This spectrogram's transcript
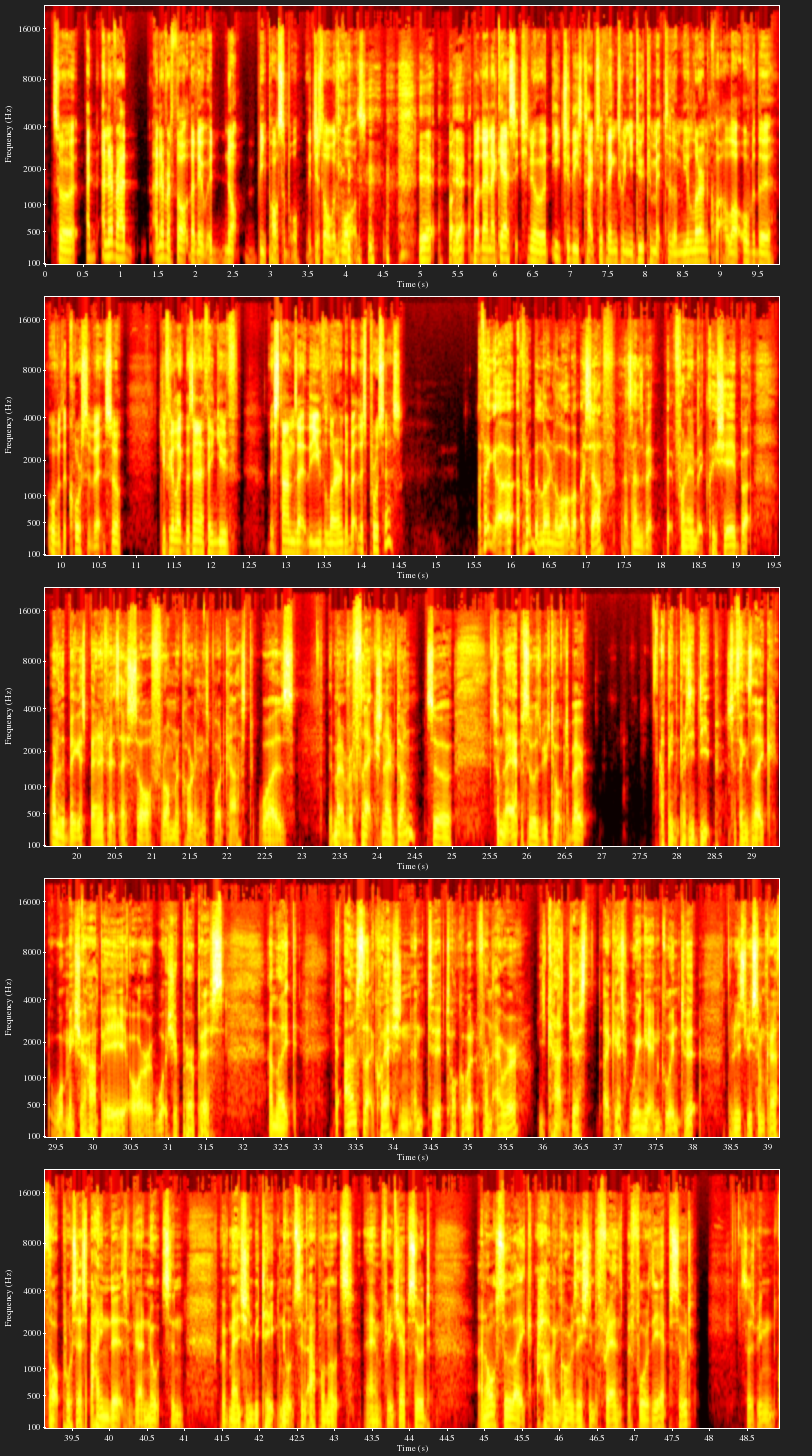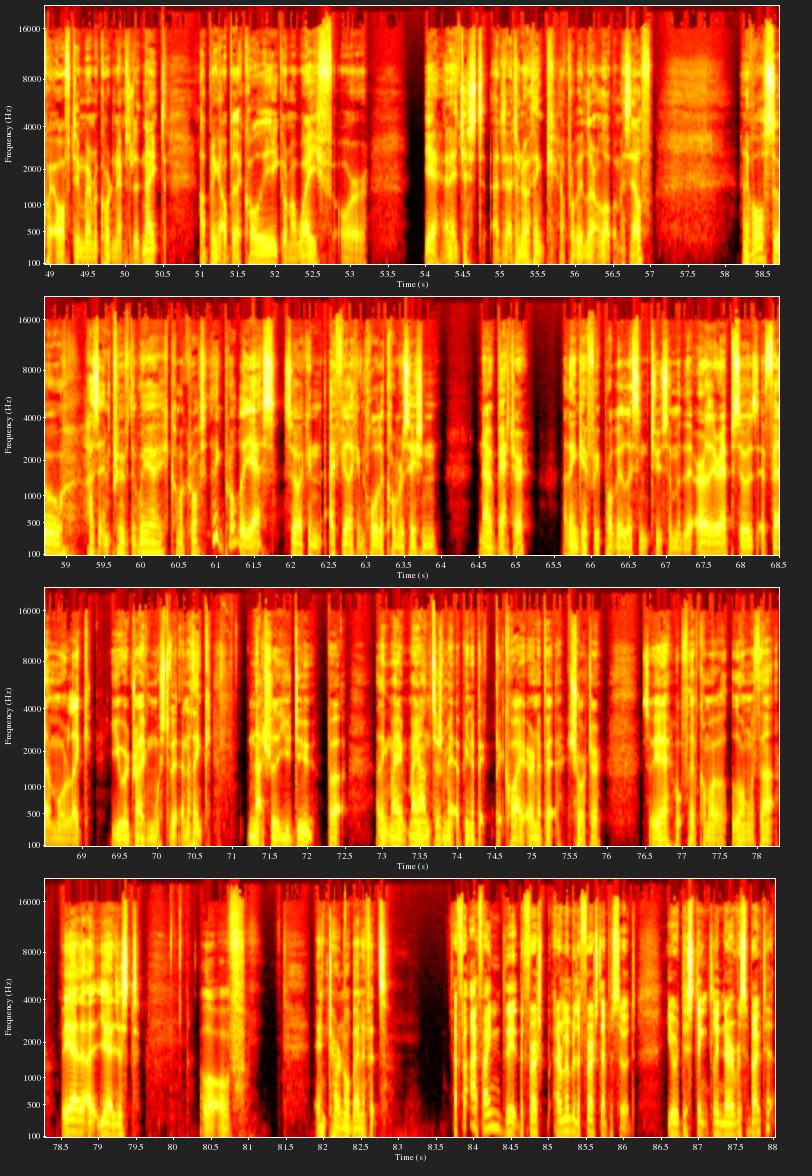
So I, I never had I never thought that it would not be possible. It just always was. yeah. But yeah. but then I guess you know each of these types of things when you do commit to them, you learn quite a lot over the over the course of it. So do you feel like there's anything you've that stands out that you've learned about this process? I think I, I probably learned a lot about myself. That sounds a bit bit funny and a bit cliche, but one of the biggest benefits I saw from recording this podcast was the amount of reflection I've done. So some of the episodes we've talked about have been pretty deep. So things like what makes you happy or what's your purpose. And like to answer that question and to talk about it for an hour, you can't just, I guess, wing it and go into it. There needs to be some kind of thought process behind it, some kind of notes. And we've mentioned we take notes in Apple Notes um, for each episode. And also like having conversations with friends before the episode. So there's been quite often when I'm recording an episode at night, I'll bring it up with a colleague or my wife or yeah, and it just I, I don't know. I think I've probably learned a lot about myself, and I've also has it improved the way I come across. I think probably yes. So I can I feel I can hold a conversation now better. I think if we probably listened to some of the earlier episodes, it felt more like you were driving most of it, and I think naturally you do, but I think my, my answers might have been a bit bit quieter and a bit shorter. So yeah, hopefully I've come along with that. But yeah, uh, yeah, just a lot of internal benefits. I, f- I find the, the first, I remember the first episode, you were distinctly nervous about it.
